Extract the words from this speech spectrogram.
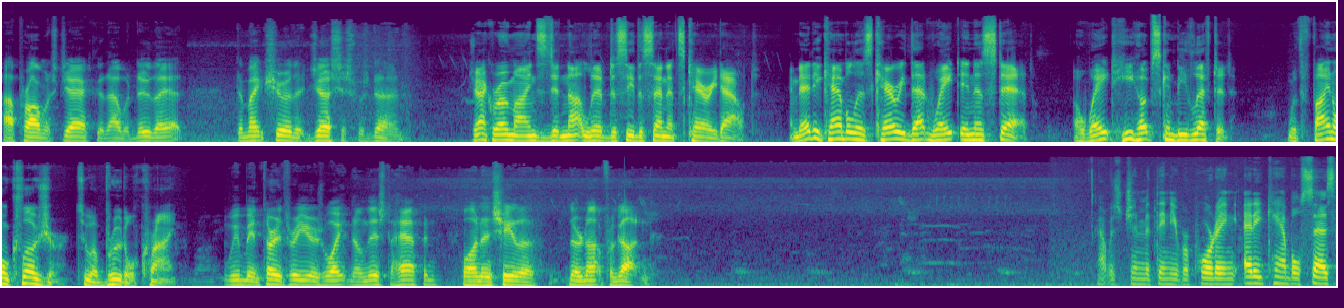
I promised Jack that I would do that to make sure that justice was done. Jack Romines did not live to see the sentence carried out, and Eddie Campbell has carried that weight in his stead a weight he hopes can be lifted with final closure to a brutal crime. We've been 33 years waiting on this to happen. Wanda and Sheila, they're not forgotten. That was Jim Matheny reporting. Eddie Campbell says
